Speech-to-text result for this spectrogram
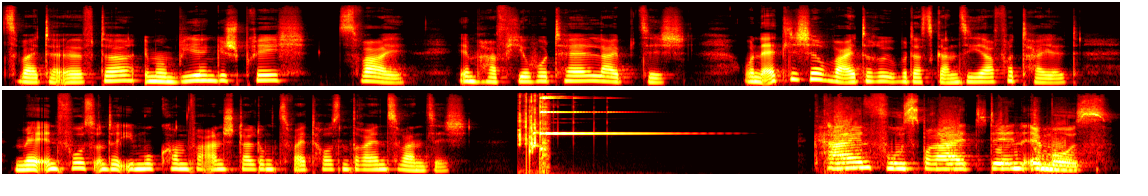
2.11. Immobiliengespräch 2 im H4 Hotel Leipzig und etliche weitere über das ganze Jahr verteilt. Mehr Infos unter Immocom Veranstaltung 2023. Kein Fußbreit den Immos.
